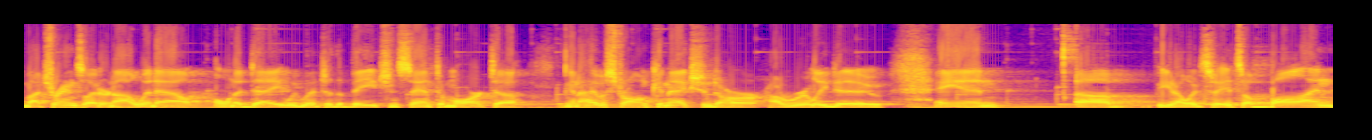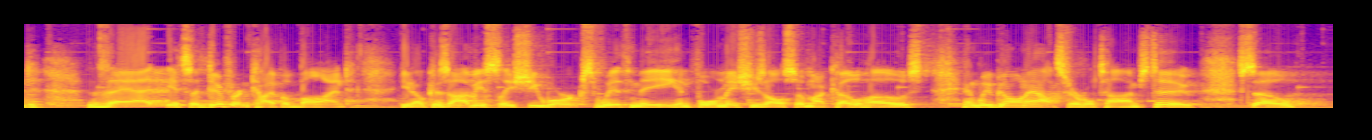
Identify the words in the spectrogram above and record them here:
my translator and I went out on a date. We went to the beach in Santa Marta, and I have a strong connection to her. I really do. And uh, you know, it's it's a bond that it's a different type of bond. You know, because obviously she works with me and for me. She's also my co-host, and we've gone out several times too. So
